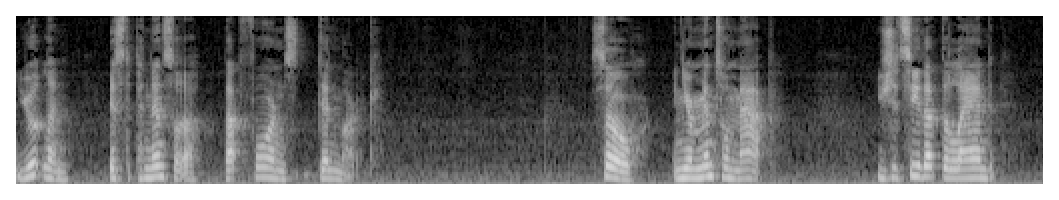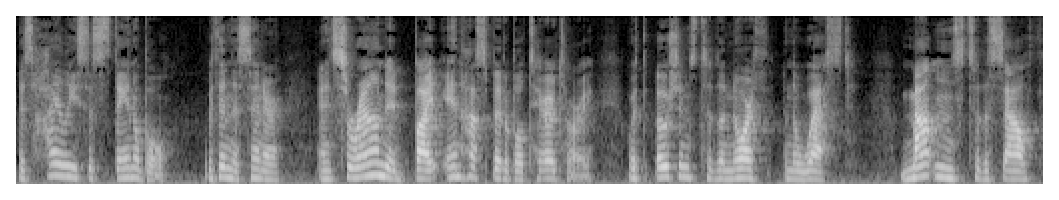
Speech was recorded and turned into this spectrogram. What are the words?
Jutland is the peninsula that forms Denmark. So, in your mental map, you should see that the land is highly sustainable within the center and surrounded by inhospitable territory with oceans to the north and the west, mountains to the south,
